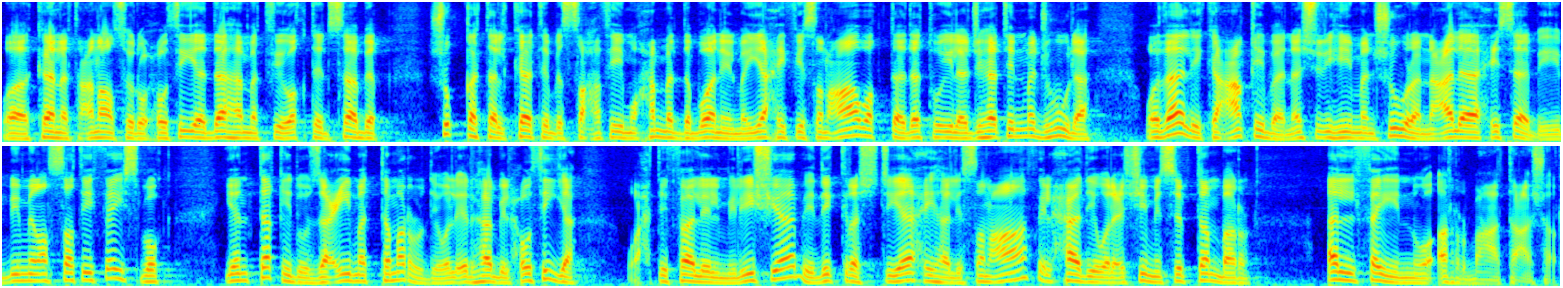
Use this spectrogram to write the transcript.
وكانت عناصر حوثية داهمت في وقت سابق شقة الكاتب الصحفي محمد دبوان المياحي في صنعاء واقتادته إلى جهة مجهولة وذلك عقب نشره منشورا على حسابه بمنصة فيسبوك ينتقد زعيم التمرد والإرهاب الحوثية واحتفال الميليشيا بذكرى اجتياحها لصنعاء في الحادي والعشرين من سبتمبر 2014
